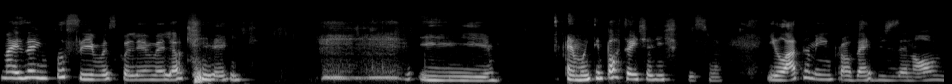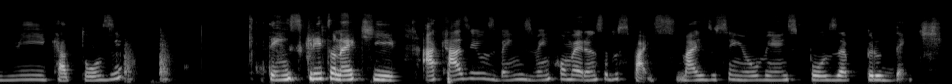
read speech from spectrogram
mas é impossível escolher melhor que ele. E é muito importante a gente isso, né? E lá também em Provérbios 19, 14, tem escrito, né, que a casa e os bens vêm como herança dos pais, mas do Senhor vem a esposa prudente.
